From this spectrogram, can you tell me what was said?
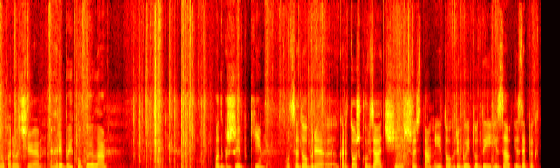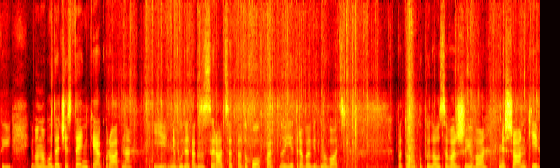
Ну, коротше, гриби купила під гжибки. Оце добре е, картошку взяти, чи щось там, і то гриби туди, і, за, і запекти. І воно буде чистеньке, акуратне, і не буде так засиратися та духовка, але її треба відмивати. Потім купила оце важива, мішанки.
